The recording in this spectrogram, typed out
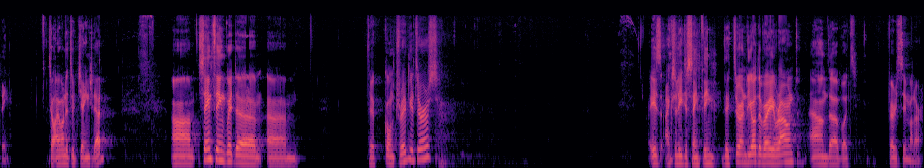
thing? So I wanted to change that. Um, same thing with the, um, the contributors. is actually the same thing. They turn the other way around, and uh, but very similar.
